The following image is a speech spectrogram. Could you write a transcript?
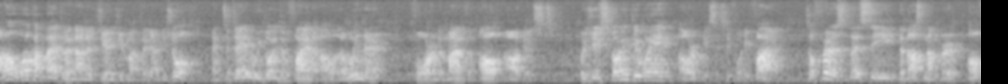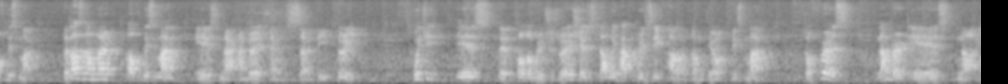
Hello, welcome back to another GNG Mathayaki Show. And today we're going to find out a winner for the month of August, which is going to win our PCC 45. So first, let's see the last number of this month. The last number of this month is 973, which is the total registrations that we have received out until this month. So first, number is 9.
